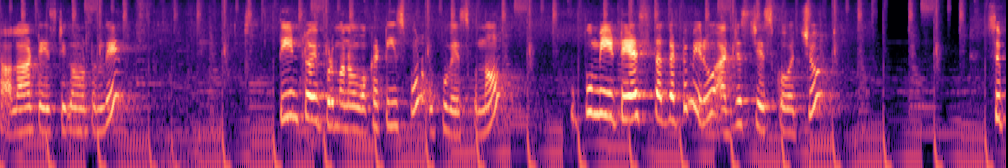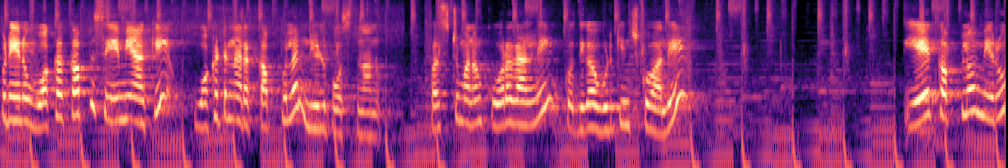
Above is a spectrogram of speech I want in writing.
చాలా టేస్టీగా ఉంటుంది. దీంట్లో ఇప్పుడు మనం ఒక టీ స్పూన్ ఉప్పు వేసుకుందాం. ఉప్పు మీ టేస్ట్ తగ్గట్టు మీరు అడ్జస్ట్ చేసుకోవచ్చు. సో ఇప్పుడు నేను ఒక కప్ సేమియాకి ఒకటిన్నర కప్పుల నీళ్ళు పోస్తున్నాను. ఫస్ట్ మనం కూరగాయలని కొద్దిగా ఉడికించుకోవాలి. ఏ కప్లో మీరు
